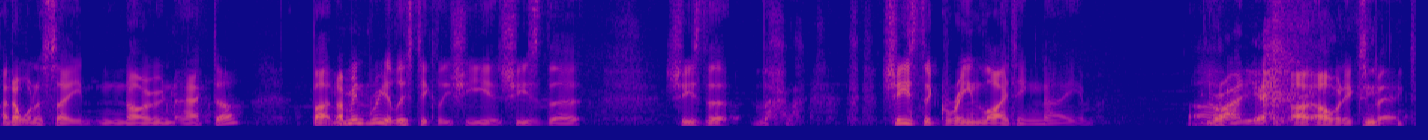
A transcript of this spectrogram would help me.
I don't want to say known actor, but I mean realistically, she is. She's the, she's the, the she's the green lighting name. Um, Right, yeah. I, I would expect.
